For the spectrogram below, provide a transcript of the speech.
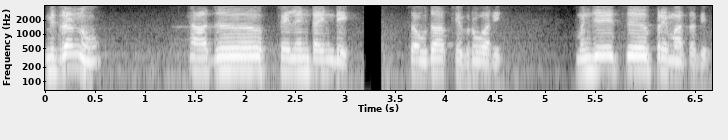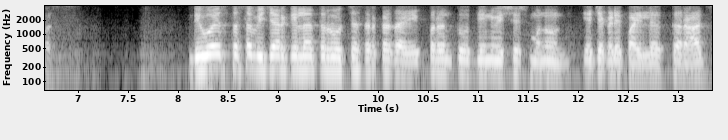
मित्रांनो आज व्हॅलेंटाईन डे चौदा फेब्रुवारी. म्हणजेच प्रेमाचा दिवस. दिवस तसा विचार केला तर रोजच्या सारखाच आहे परंतु दिनविशेष म्हणून याच्याकडे पाहिलं तर आज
